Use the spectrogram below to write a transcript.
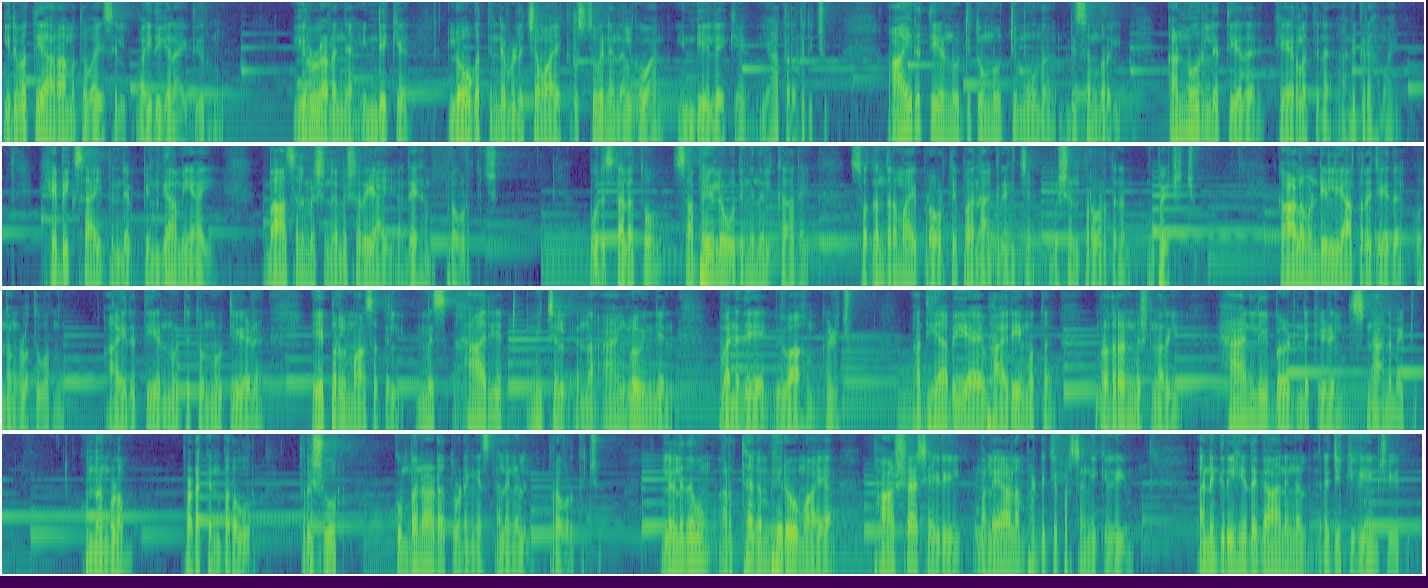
ഇരുപത്തിയാറാമത്തെ വയസ്സിൽ വൈദികനായി തീർന്നു. ഇരുളടഞ്ഞ ഇന്ത്യയ്ക്ക് ലോകത്തിന്റെ വെളിച്ചമായ ക്രിസ്തുവിനെ നൽകുവാൻ ഇന്ത്യയിലേക്ക് യാത്ര തിരിച്ചു. ആയിരത്തി എണ്ണൂറ്റി തൊണ്ണൂറ്റി മൂന്ന് ഡിസംബറിൽ കണ്ണൂരിലെത്തിയത് കേരളത്തിന് അനുഗ്രഹമായി. ഹെബിക് സാഹിബിന്റെ പിൻഗാമിയായി ബാസൽ മിഷന്റെ മിഷറിയായി അദ്ദേഹം പ്രവർത്തിച്ചു. ഒരു സ്ഥലത്തോ സഭയിലോ ഒതുങ്ങി നിൽക്കാതെ സ്വതന്ത്രമായി പ്രവർത്തിപ്പാൻ ആഗ്രഹിച്ച് മിഷൻ പ്രവർത്തനം ഉപേക്ഷിച്ചു. കാളവണ്ടിയിൽ യാത്ര ചെയ്ത് കുന്നംകുളത്ത് വന്നു. ആയിരത്തി എണ്ണൂറ്റി തൊണ്ണൂറ്റിയേഴ് ഏപ്രിൽ മാസത്തിൽ മിസ് ഹാരിയറ്റ് മിച്ചൽ എന്ന ആംഗ്ലോ ഇന്ത്യൻ വനിതയെ വിവാഹം കഴിച്ചു. അധ്യാപികയായ ഭാര്യയുമൊത്ത് ബ്രദറൻ മിഷണറി ഹാൻലി ബേർഡിന്റെ കീഴിൽ സ്നാനമേറ്റു. കുന്നംകുളം വടക്കൻ പറവൂർ തൃശൂർ കുമ്പനാട് തുടങ്ങിയ സ്ഥലങ്ങളിൽ പ്രവർത്തിച്ചു. ലളിതവും അർത്ഥഗംഭീരവുമായ ഭാഷാശൈലിയിൽ മലയാളം പഠിച്ച് പ്രസംഗിക്കുകയും അനുഗ്രഹീത ഗാനങ്ങൾ രചിക്കുകയും ചെയ്തു.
